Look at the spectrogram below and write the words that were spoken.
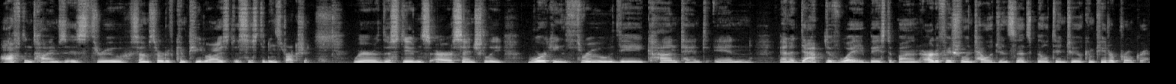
oftentimes is through some sort of computerized assisted instruction, where the students are essentially working through the content in an adaptive way based upon artificial intelligence that's built into a computer program.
